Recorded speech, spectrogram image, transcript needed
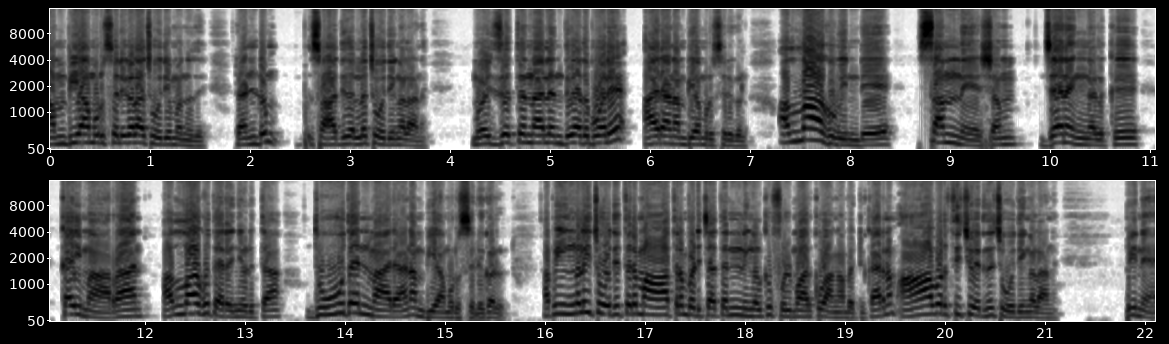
അംബിയ മുർസലുകളാ ചോദ്യം വന്നത്. രണ്ടും സാധ്യതയുള്ള ചോദ്യങ്ങളാണ്. മൊയ്സത്ത് എന്നാൽ എന്ത്? അതുപോലെ ആരാണ് അംബിയ മുർസലുകൾ? അള്ളാഹുവിന്റെ സന്ദേശം ജനങ്ങൾക്ക് കൈമാറാൻ അള്ളാഹു തെരഞ്ഞെടുത്ത ദൂതന്മാരാണ് അംബിയ മുർസലുകൾ. അപ്പൊ നിങ്ങൾ ഈ ചോദ്യത്തിന് മാത്രം പഠിച്ചാൽ തന്നെ നിങ്ങൾക്ക് ഫുൾ മാർക്ക് വാങ്ങാൻ പറ്റും. കാരണം ആവർത്തിച്ചു വരുന്ന ചോദ്യങ്ങളാണ്. പിന്നെ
